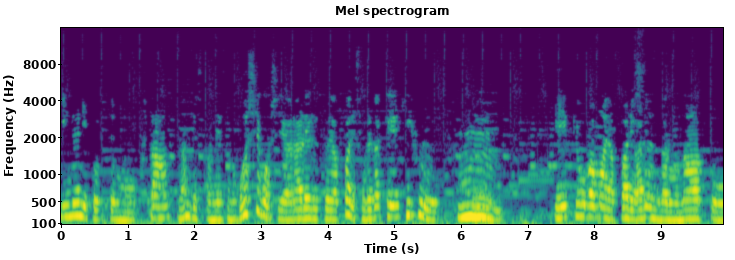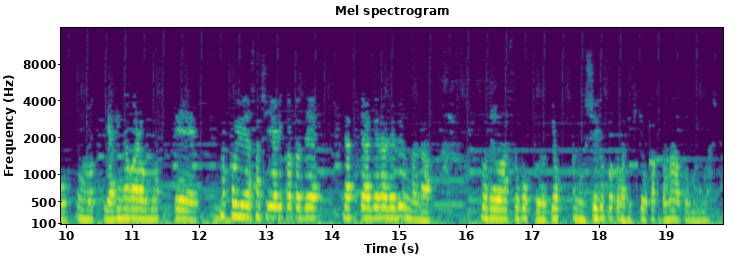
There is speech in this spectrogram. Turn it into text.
犬にとっても負担、なんですかね、そのゴシゴシやられるとやっぱりそれだけ皮膚、うん、うん影響がまあやっぱりあるんだろうなと思って、やりながら思って、うん、まあこういう優しいやり方でやってあげられるんなら、それはすごくよあの知ることができてよかったなと思いました。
